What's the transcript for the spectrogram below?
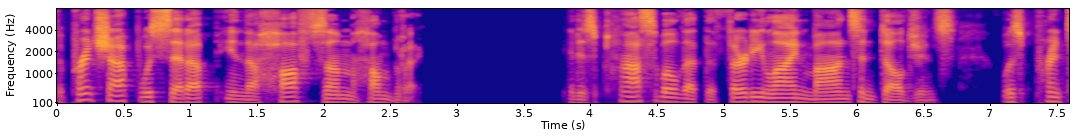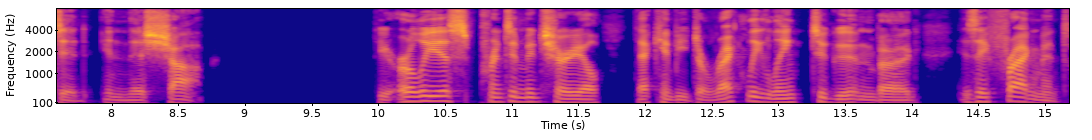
The print shop was set up in the Hof zum Humbrecht. It is possible that the 30 line Mainz indulgence was printed in this shop. The earliest printed material that can be directly linked to Gutenberg is a fragment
